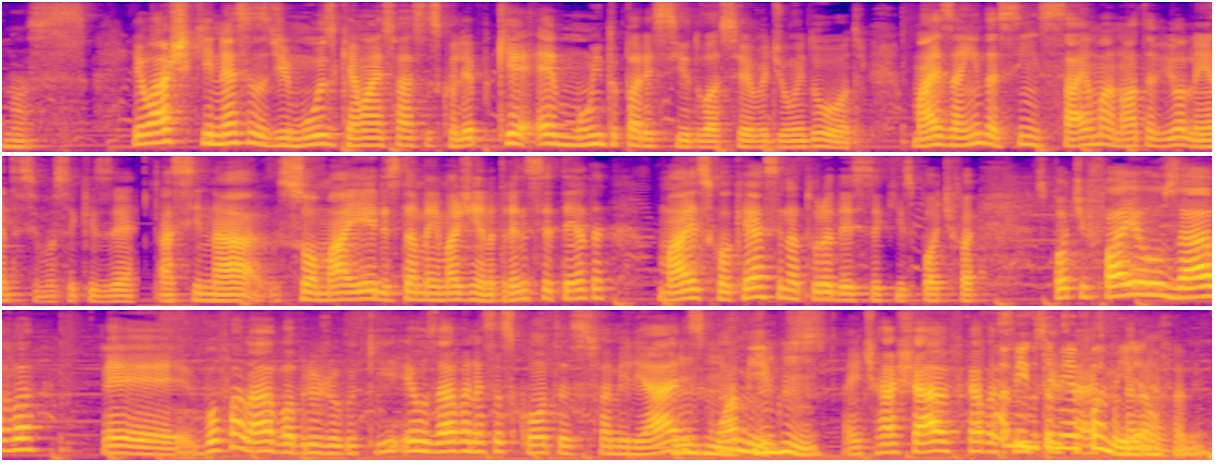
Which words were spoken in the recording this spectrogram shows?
Nossa. Eu acho que nessas de música é mais fácil escolher porque é muito parecido o acervo de um e do outro. Mas ainda assim sai uma nota violenta se você quiser assinar, somar eles também. Imagina, 370 mais qualquer assinatura desses aqui, Spotify. Spotify eu usava. é, vou falar, vou abrir o jogo aqui. Eu usava nessas contas familiares com amigos. A gente rachava, ficava assim. Amigo também é família, né, Fabinho?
